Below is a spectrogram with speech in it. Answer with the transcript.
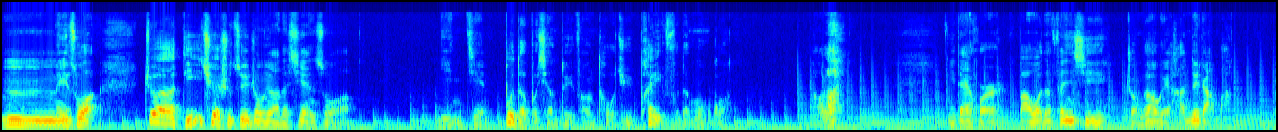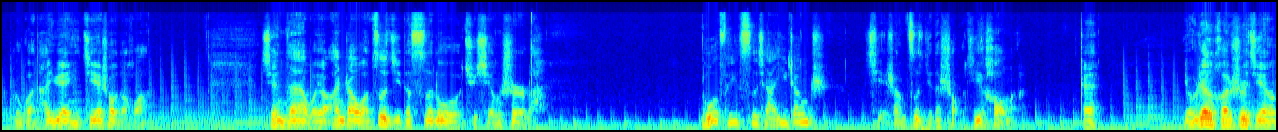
嗯，没错，这的确是最重要的线索。尹健不得不向对方投去佩服的目光。好了，你待会儿把我的分析转告给韩队长吧，如果他愿意接受的话。现在我要按照我自己的思路去行事了。罗非撕下一张纸，写上自己的手机号码，给。有任何事情，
